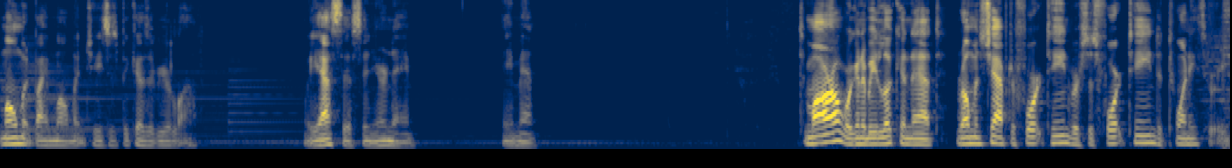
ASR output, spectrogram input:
moment by moment, Jesus, because of your love. We ask this in your name. Amen. Tomorrow, we're going to be looking at Romans chapter 14, verses 14 to 23.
